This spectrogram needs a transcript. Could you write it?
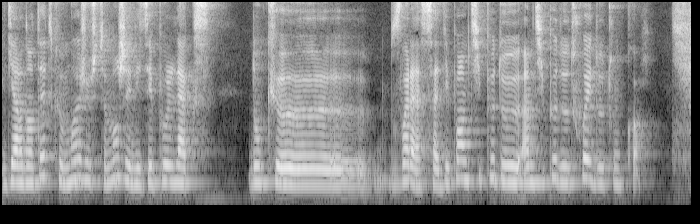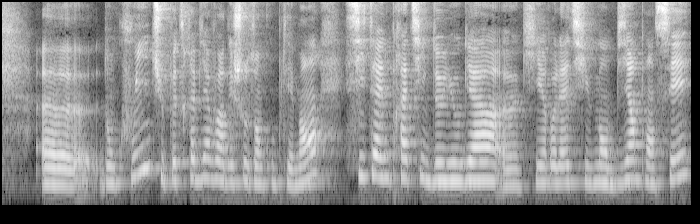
garde en tête que moi justement j'ai les épaules laxes. Donc euh, voilà, ça dépend un petit, peu de, un petit peu de toi et de ton corps. Euh, donc oui, tu peux très bien voir des choses en complément. Si tu as une pratique de yoga euh, qui est relativement bien pensée,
